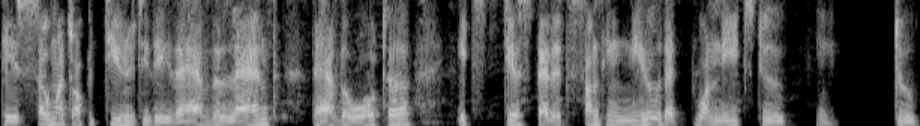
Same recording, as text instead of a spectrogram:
there's so much opportunity there. They have the land, they have the water. It's just that it's something new that one needs to to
